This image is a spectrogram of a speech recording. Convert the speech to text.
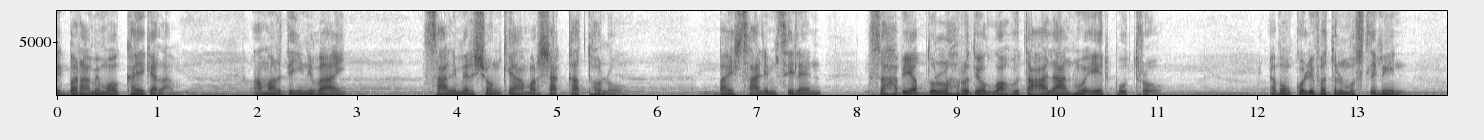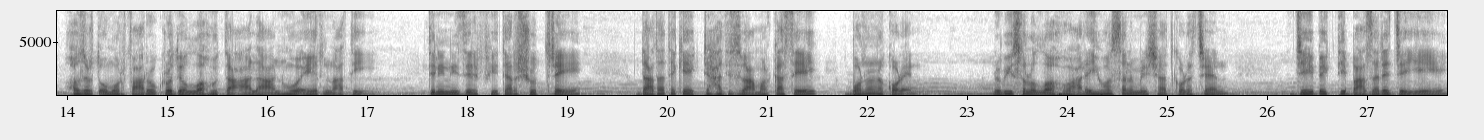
একবার আমি মক্কায় গেলাম। আমার দিন ভাই সালিমের সঙ্গে আমার সাক্ষাৎ হলো। ভাই সালিম ছিলেন সাহাবি আবদুল্লাহ রদিউল্লাহ তালা আনহু এর পুত্র এবং কলিফাতুল মুসলিমিন হজরত ওমর ফারুক রদিউল্লাহ আনহু এর নাতি। তিনি নিজের ফিতার সূত্রে দাদা থেকে একটি হাদিস আমার কাছে বর্ণনা করেন। নবী সাল আলহিহাসাল্লাম ইরশাদ করেছেন, যে ব্যক্তি বাজারে যেয়ে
